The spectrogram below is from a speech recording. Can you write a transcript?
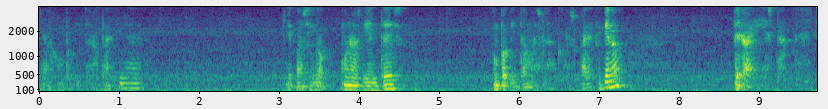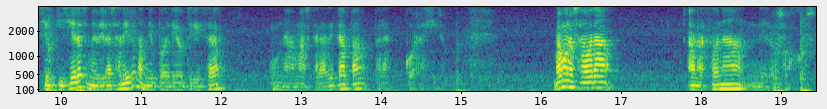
Y un poquito la opacidad. Y consigo unos dientes un poquito más blancos. Parece que no, pero ahí está. Si quisiera, si me hubiera salido, también podría utilizar una máscara de capa para corregir. Vámonos ahora a la zona de los ojos.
